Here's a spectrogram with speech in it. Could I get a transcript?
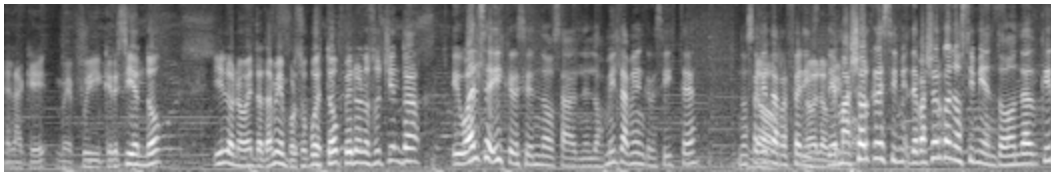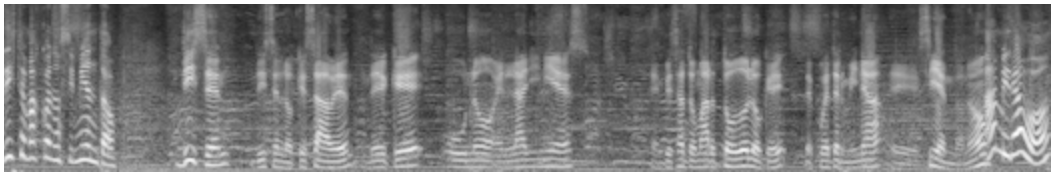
en la que me fui creciendo. Y los 90 también, por supuesto, pero en los 80... Igual seguís creciendo, o sea, en el 2000 también creciste. No sé a qué te referís. no de mismo. mayor crecimiento, de mayor conocimiento, donde adquiriste más conocimiento. Dicen, dicen los que saben, de que uno en la niñez empieza a tomar todo lo que después termina eh, siendo, ¿no? Ah, mira vos.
